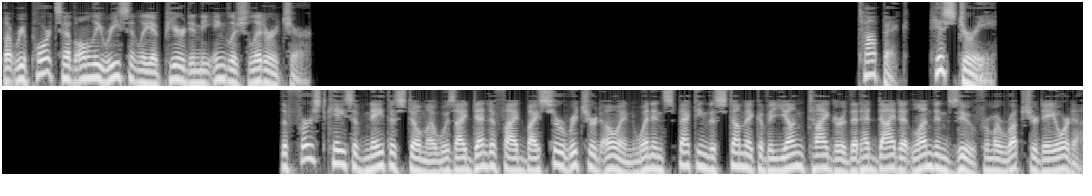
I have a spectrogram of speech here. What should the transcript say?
but reports have only recently appeared in the English literature. History The first case of gnathostoma was identified by Sir Richard Owen when inspecting the stomach of a young tiger that had died at London Zoo from a ruptured aorta.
